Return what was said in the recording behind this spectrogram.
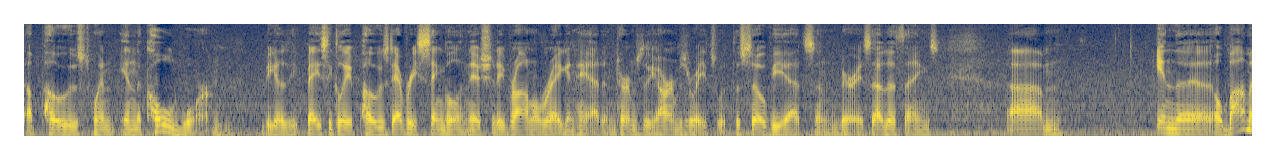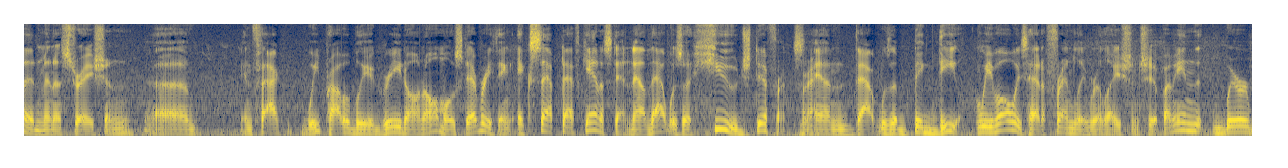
opposed when in the Cold War. Mm-hmm because he basically opposed every single initiative Ronald Reagan had in terms of the arms race with the Soviets and various other things. Um, in the Obama administration, uh, in fact, we probably agreed on almost everything except Afghanistan. Now, that was a huge difference, right. and that was a big deal. We've always had a friendly relationship. I mean, we're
